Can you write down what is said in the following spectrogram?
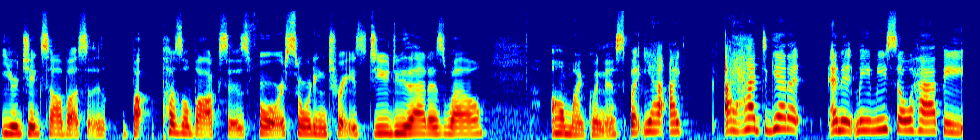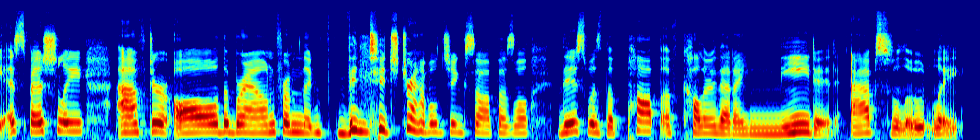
your jigsaw puzzle boxes for sorting trays, do you do that as well? Oh my goodness. But yeah, I, I had to get it and it made me so happy, especially after all the brown from the vintage travel jigsaw puzzle. This was the pop of color that I needed, absolutely.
